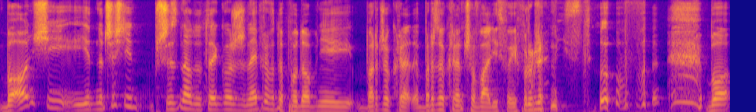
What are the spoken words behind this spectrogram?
bo on się jednocześnie przyznał do tego, że najprawdopodobniej bardzo, bardzo crunchowali swoich programistów, bo,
